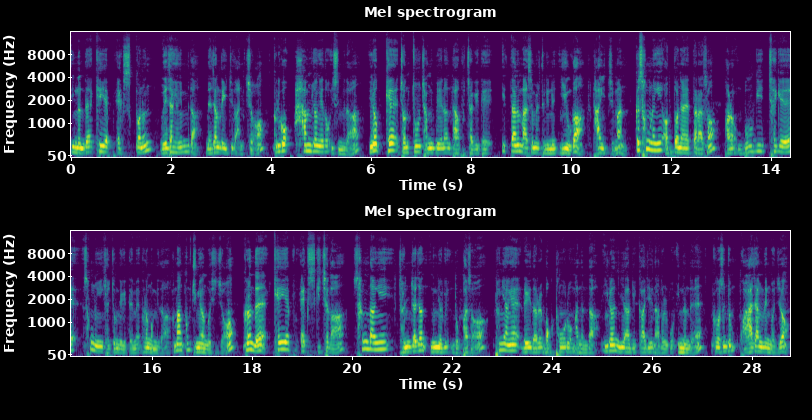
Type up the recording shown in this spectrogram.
있는데 KFX 거는 외장형입니다. 내장돼 있지가 않죠. 그리고 함정에도 있습니다. 이렇게 전투 장비에는 다 부착이 돼 있다는 말씀을 드리는 이유가 다 있지만 그 성능이 어떠냐에 따라서 바로 무기 체계의 성능이 결정되기 때문에 그런 겁니다. 그만큼 중요한 것이죠. 그런데 KFX 기체가 상당히 전자전 능력이 높아서 평양의 레이더를 먹통으로 맞는다. 이런 이야기까지 나돌고 있는데 그것은 좀 과장된 거죠.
